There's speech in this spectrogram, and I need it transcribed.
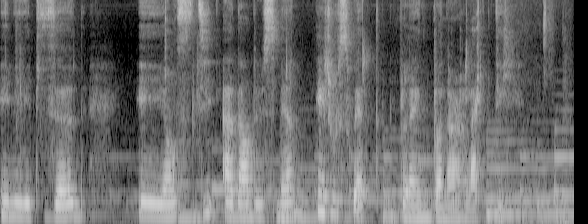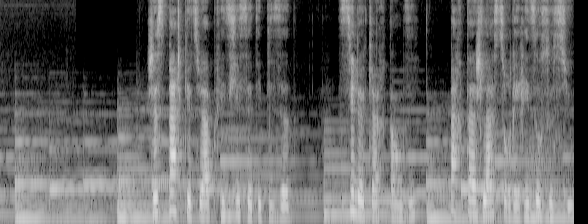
aimé l'épisode et on se dit à dans deux semaines et je vous souhaite plein de bonheur lacté. J'espère que tu as apprécié cet épisode. Si le cœur t'en dit, partage-la sur les réseaux sociaux.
